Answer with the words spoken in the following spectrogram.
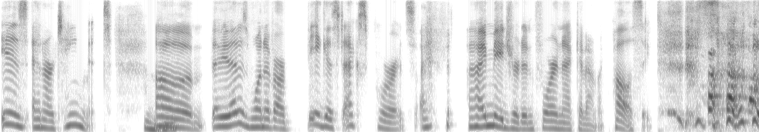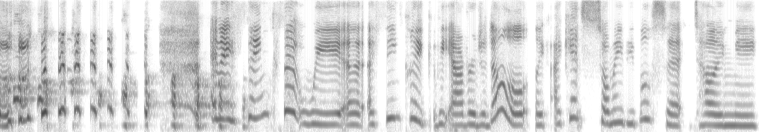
is entertainment. Mm-hmm. Um, I mean, that is one of our biggest exports. I, I majored in foreign economic policy, so and I think that we, uh, I think like the average adult, like I get so many people sit telling me,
